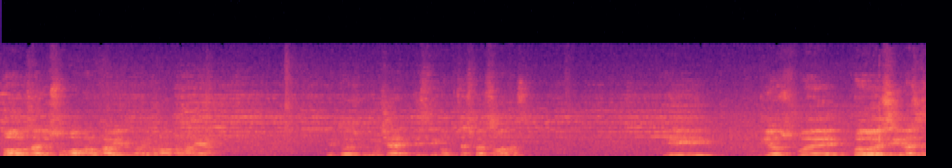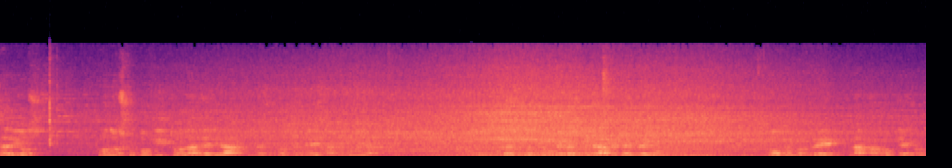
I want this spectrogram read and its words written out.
todos los años subo a Palo Cabildo de una u otra manera. Entonces, pues, mucha, distingo muchas personas y Dios puede, puedo decir, gracias a Dios, conozco un poquito la realidad, la situación de esta comunidad. Entonces, pues, tengo que responder la primera pregunta. ¿Cómo encontré la parroquia de Palo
